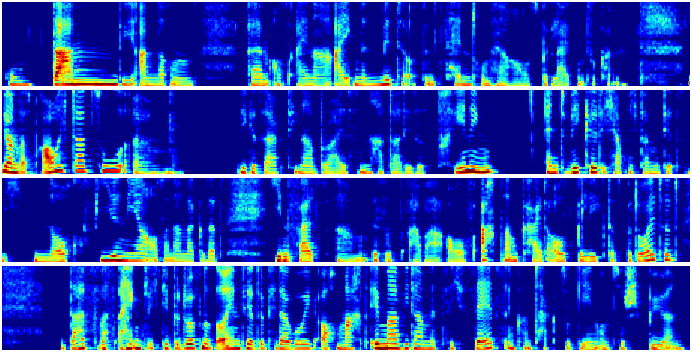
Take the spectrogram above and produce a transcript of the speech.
um dann die anderen ähm, aus einer eigenen Mitte, aus dem Zentrum heraus begleiten zu können. Ja, und was brauche ich dazu? Ähm, wie gesagt, Tina Bryson hat da dieses Training entwickelt. Ich habe mich damit jetzt nicht noch viel näher auseinandergesetzt. Jedenfalls ähm, ist es aber auf Achtsamkeit ausgelegt. Das bedeutet, das, was eigentlich die bedürfnisorientierte Pädagogik auch macht, immer wieder mit sich selbst in Kontakt zu gehen und zu spüren.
